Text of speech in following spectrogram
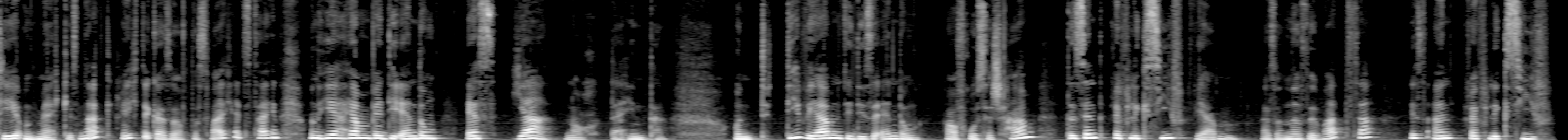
T und Märchtisnack, richtig, also auf das Weichheitszeichen. Und hier haben wir die Endung es ja noch dahinter. Und die Verben, die diese Endung auf Russisch haben, das sind Reflexivverben. Also Nasewatsa ist ein Reflexivverb.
